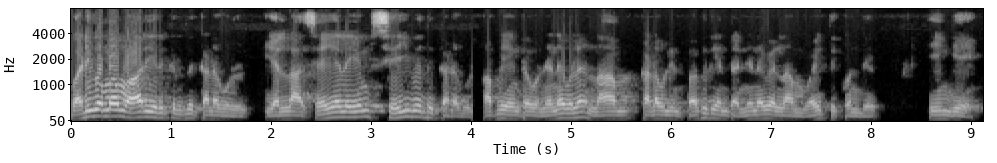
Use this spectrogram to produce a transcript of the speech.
வடிவமா மாறி இருக்கிறது கடவுள். எல்லா செயலையும் செய்வது கடவுள். அப்படின்ற ஒரு நினைவுல நாம் கடவுளின் பகுதி என்ற நினைவில் நாம் வைத்துக்கொண்டு இங்கே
